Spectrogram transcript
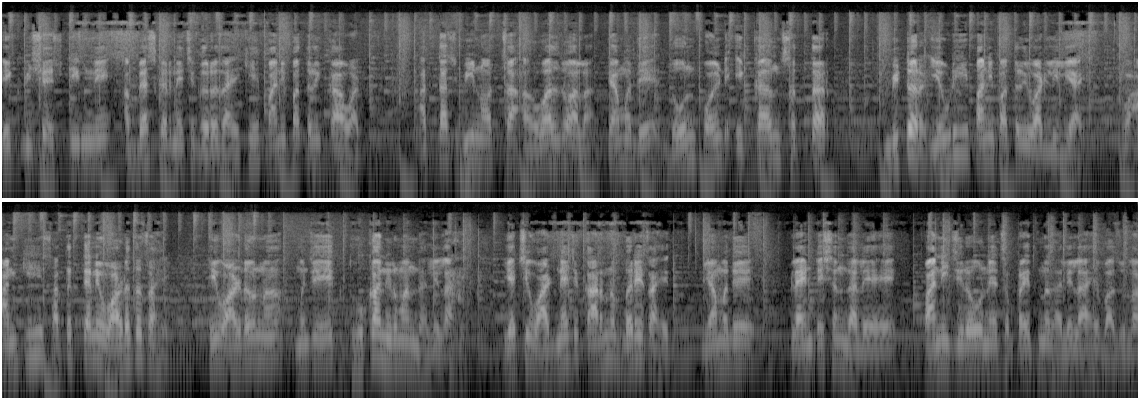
एक विशेष टीमने अभ्यास करण्याची गरज आहे की हे पाणी पातळी का वाढते? आत्ताच व्ही नॉचचा अहवाल जो आला त्यामध्ये दोन पॉईंट एकावन्न सत्तर मीटर एवढी ही पाणी पातळी वाढलेली आहे. व आणखी ही सातत्याने वाढतच आहे. हे वाढवणं म्हणजे एक धोका निर्माण झालेला आहे. याची वाढण्याचे कारण बरेच आहेत. यामध्ये प्लॅन्टेशन झाले आहे पाणी जिरवण्याचा प्रयत्न झालेला आहे बाजूला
